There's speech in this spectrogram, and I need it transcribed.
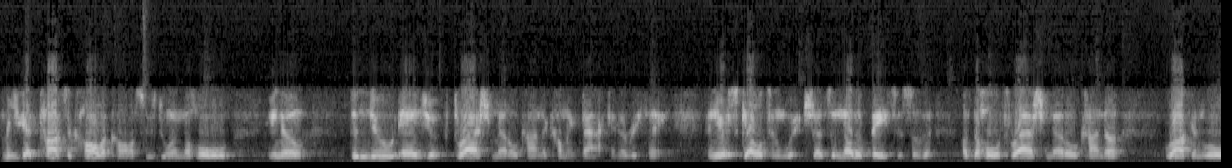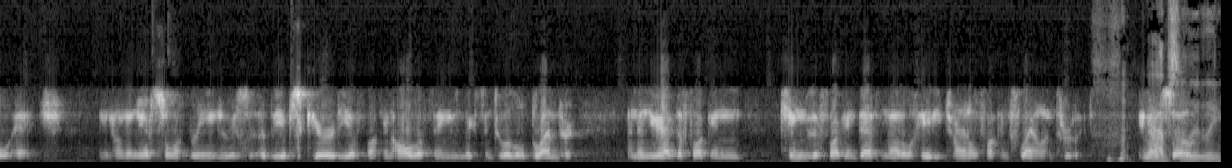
I mean, you got Toxic Holocaust, who's doing the whole, you know, the new edge of thrash metal kind of coming back and everything. And you have Skeleton Witch, that's another basis of the of the whole thrash metal kind of rock and roll edge. You know, and then you have Soylent Green, who is uh, the obscurity of fucking all the things mixed into a little blender. And then you have the fucking kings of fucking death metal, Hate Eternal, fucking flailing through it. You know, Absolutely.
